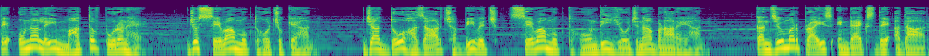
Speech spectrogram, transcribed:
ਤੇ ਉਹਨਾਂ ਲਈ ਮਹੱਤਵਪੂਰਨ ਹੈ, ਜੋ ਸੇਵਾ ਮੁਕਤ ਹੋ ਚੁੱਕੇ ਹਨ, ਜਾਂ 2026 ਵਿੱਚ ਸੇਵਾ ਮੁਕਤ ਹੋਣ ਦੀ ਯੋਜਨਾ ਬਣਾ ਰਹੇ ਹਨ। ਕੰਜ਼ਿਊਮਰ ਪ੍ਰਾਈਸ ਇੰਡੈਕਸ ਦੇ ਆਧਾਰ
